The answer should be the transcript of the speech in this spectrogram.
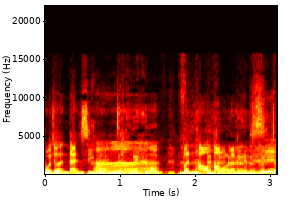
我就很担心了，你知道吗？我分好好了。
